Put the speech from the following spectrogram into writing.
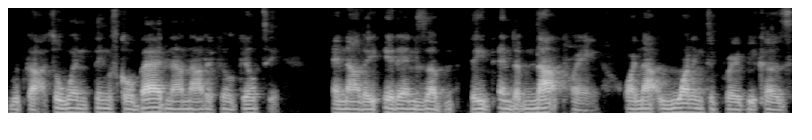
with God. So when things go bad now, now they feel guilty, and now they it ends up they end up not praying or not wanting to pray because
